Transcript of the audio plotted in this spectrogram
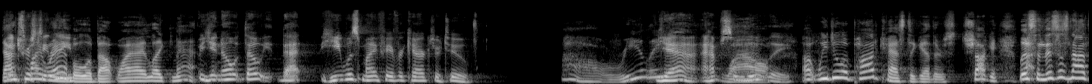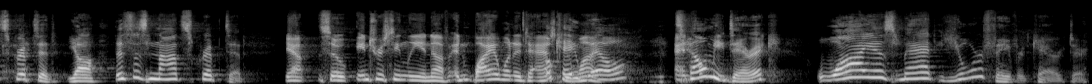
That's my ramble about why I like Matt. you know, though that he was my favorite character too. Oh, really? Yeah, Wow. absolutely. Uh, we do a podcast together. Shocking. Listen, this is not scripted, y'all. This is not scripted. Yeah. So interestingly enough, and why I wanted to ask Okay, you why. well, tell me, Derek, why is Matt your favorite character?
